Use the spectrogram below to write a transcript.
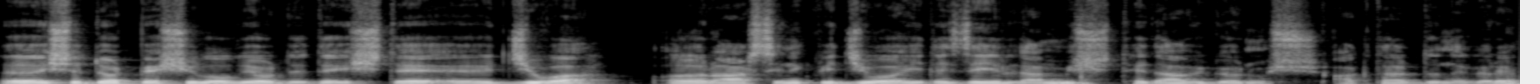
E, işte 4-5 yıl oluyor dedi. İşte e, civa, ağır arsenik ve civa ile zehirlenmiş, tedavi görmüş aktardığına göre.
